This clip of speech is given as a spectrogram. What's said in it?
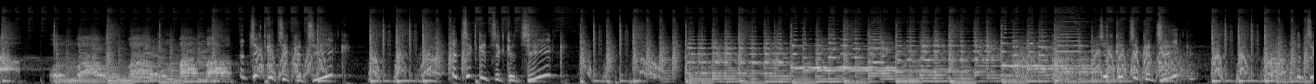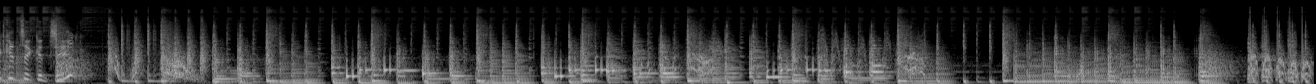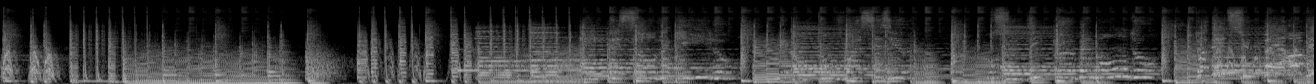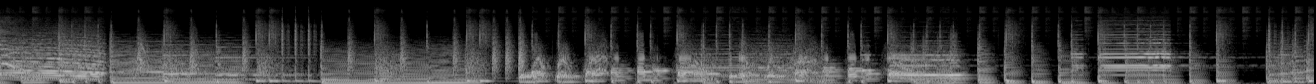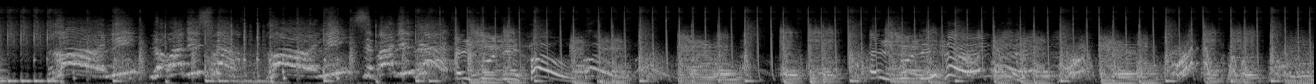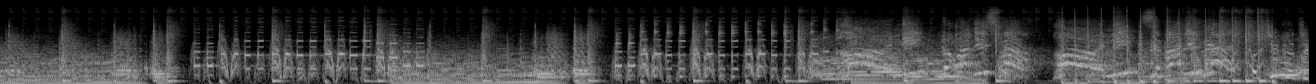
A chicka chicka chick. A chicka chicka chick. Chicka chicka chick. A chicka chicka chick.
